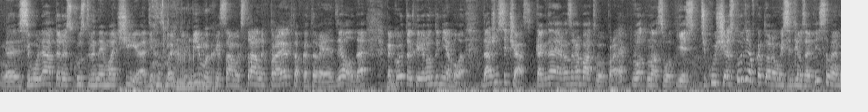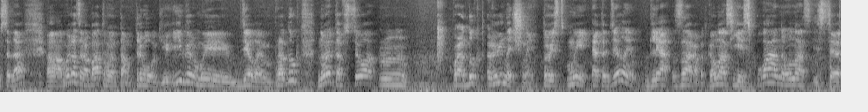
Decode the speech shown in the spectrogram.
э, симулятор искусственной мочи, один из моих любимых и самых странных проектов, которые я делал, да, какой только ерунды не было. Даже сейчас, когда я разрабатываю проект, вот у нас вот есть текущая студия, в которой мы сидим, записываемся, да, а, мы разрабатываем там трилогию игр, мы делаем продукт, но это все продукт рыночный. То есть мы это делаем для заработка. У нас есть планы, у нас есть э,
